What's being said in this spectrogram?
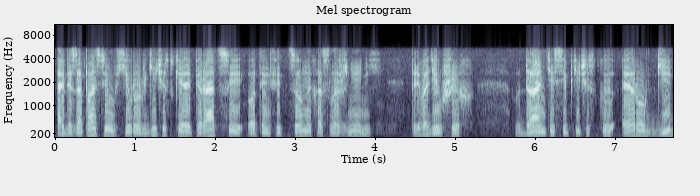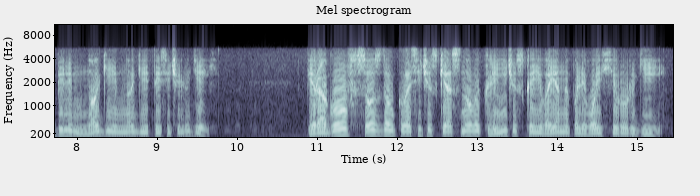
обезопасил хирургические операции от инфекционных осложнений, приводивших в доантисептическую эру гибели многие-многие тысячи людей. Пирогов создал классические основы клинической и военно-полевой хирургии –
